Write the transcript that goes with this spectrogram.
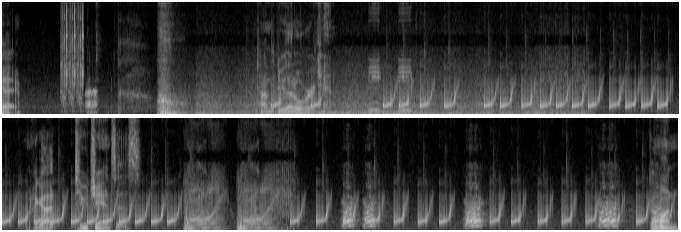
Okay. Whew. Time to do that over again. I got two chances. Come on.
